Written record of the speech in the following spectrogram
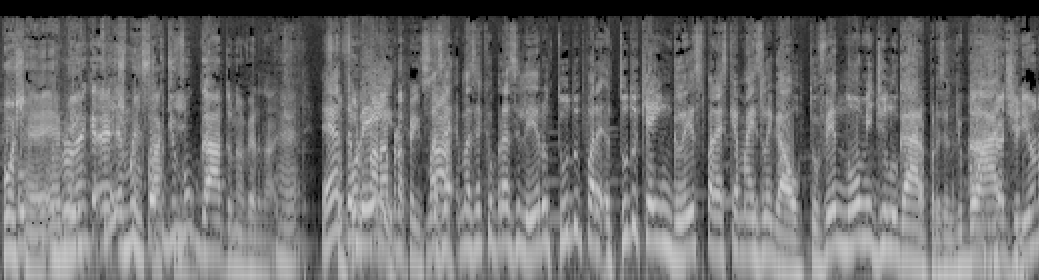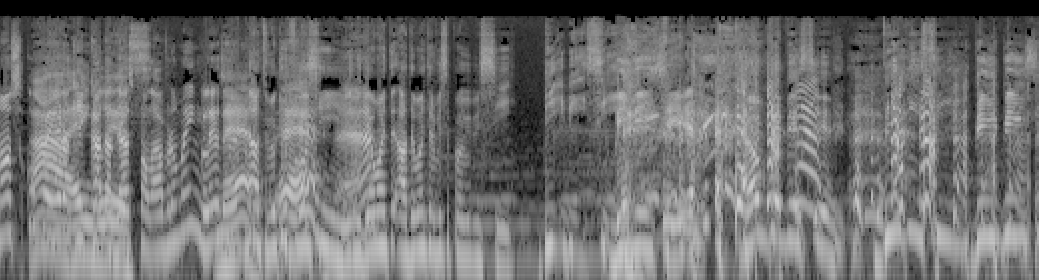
poxa, O, é, o é é, é- é muito pouco que- divulgado, na verdade. É. É, Se for também. parar pra pensar- Mas é, mas é que o brasileiro, tudo, pare- tudo que é em inglês parece que é mais legal. Tu vê nome de lugar, por exemplo, de boate. Ah, já diria o nosso companheiro Ah, aqui, é cada inglês. 10 palavras é uma em inglês, Né? né? Não, tu viu que ele É, falou assim, é. ele deu uma, ela deu uma entrevista pra BBC. BBC. BBC. Não BBC. BBC. BBC.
